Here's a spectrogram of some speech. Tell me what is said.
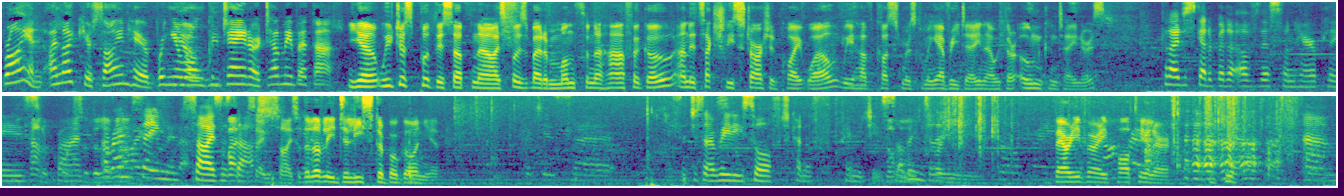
Brian, I like your sign here. Bring your Yeah, own container. Tell me about that. Yeah, we've just put this up now, I suppose about a month and a half ago, and it's actually started quite well. We have customers coming every day now with their own containers. Could I just get a bit of this one here, please, can, of course. Brian? So the Around the same size as About that. the same size. So the lovely Délice de Bourgogne. Which is uh, it's just a really soft kind of creamy cheese. Lovely. delicious. Very, very popular. Um,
